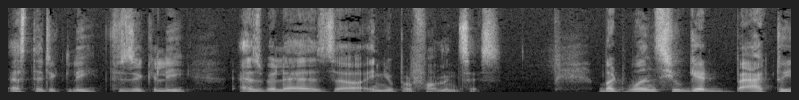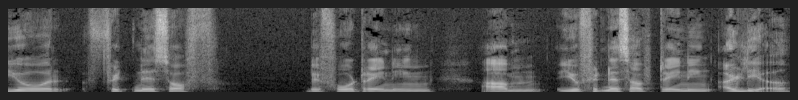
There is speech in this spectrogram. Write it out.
aesthetically, physically, as well as uh, in your performances. But once you get back to your fitness of before training, um, your fitness of training earlier,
